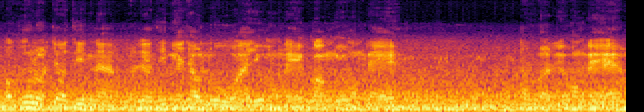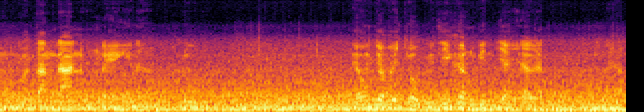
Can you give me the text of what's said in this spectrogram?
เพราะคือรถเจ้าทินนะครับรถเจ้าทินก็เจ้ารู้ว่าอยู่หมองใดกล้องอยู่หมองใดตำรวจอยู่หมองใดหมองมา ตั้งด่านอยู่หมองใดอย่างนี้นะครับรูเดี๋ยวผมจะไปจบอยู่ที่เครื่องบินใหญ่แล้วกันนะครับ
